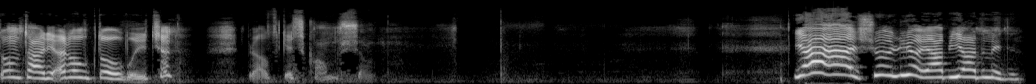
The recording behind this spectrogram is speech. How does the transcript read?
Doğum tarihi Aralık'ta olduğu için biraz geç kalmış şu an. Ya şu ölüyor ya bir yardım edin.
